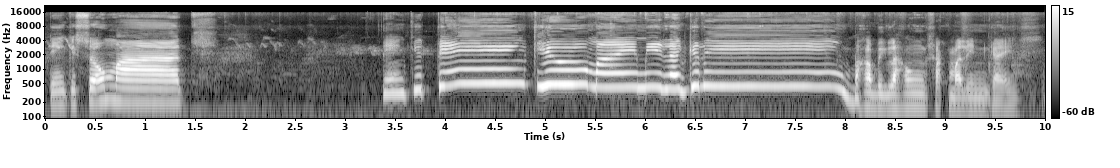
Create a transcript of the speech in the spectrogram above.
Thank you so much. Thank you, thank you, my Milagring. Baka bigla kong sakmalin, guys.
